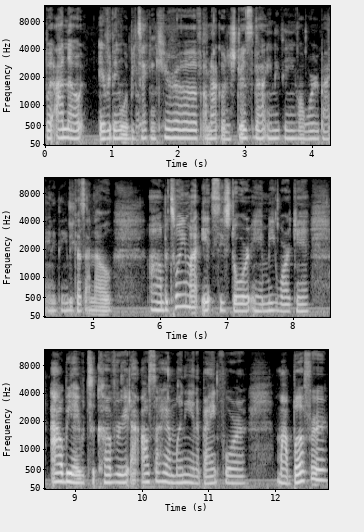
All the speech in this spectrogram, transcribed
But I know everything will be taken care of. I'm not going to stress about anything or worry about anything because I know um, between my Etsy store and me working, I'll be able to cover it. I also have money in the bank for my buffer.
